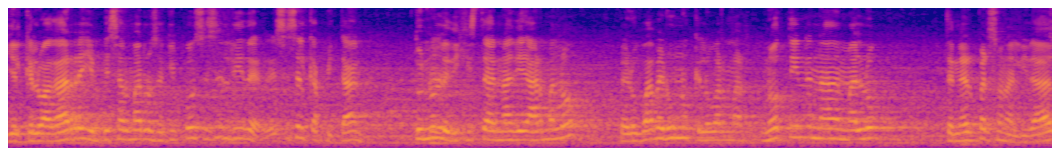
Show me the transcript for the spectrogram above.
y el que lo agarre y empiece a armar los equipos es el líder, ese es el capitán. Tú no le dijiste a nadie ármalo, pero va a haber uno que lo va a armar. No tiene nada de malo tener personalidad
